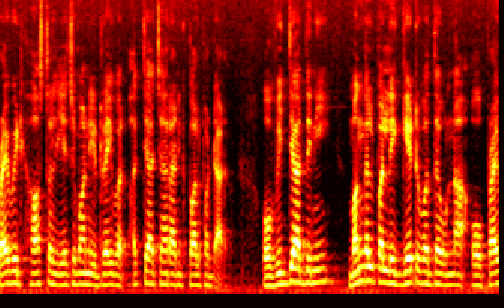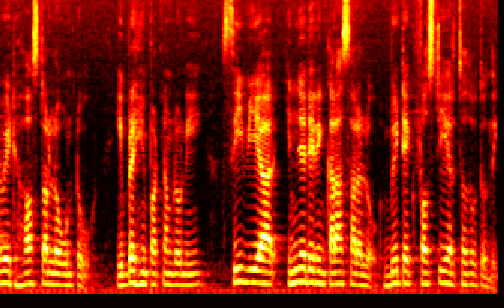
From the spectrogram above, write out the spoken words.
ప్రైవేట్ హాస్టల్ యజమాని డ్రైవర్ అత్యాచారానికి పాల్పడ్డాడు. ఓ విద్యార్థిని మంగల్పల్లి గేటు వద్ద ఉన్న ఓ ప్రైవేట్ హాస్టల్లో ఉంటూ ఇబ్రహీంపట్నంలోని సివిఆర్ ఇంజనీరింగ్ కళాశాలలో బీటెక్ ఫస్ట్ ఇయర్ చదువుతుంది.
